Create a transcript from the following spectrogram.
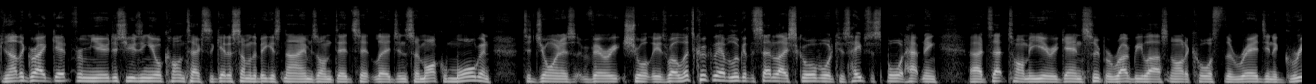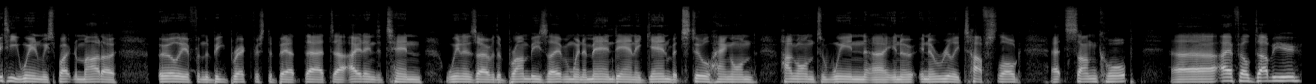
Another great get from you, just using your contacts to get us some of the biggest names on Dead Set Legends. So Michael Morgan to join us very shortly as well. Let's quickly have a look at the Saturday scoreboard because heaps of sport happening. Uh, it's that time of year again. Super Rugby last night, of course, the Reds in a gritty win. We spoke to Marto earlier from the Big Breakfast about that. Uh, 18 to 10 winners over the Brumbies. They even went a man down again, but still hang on, hung on to win uh, in a in a really tough slog at Suncorp. Uh, AFLW,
